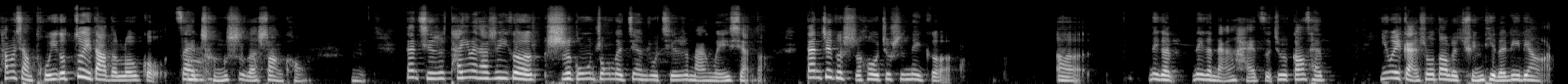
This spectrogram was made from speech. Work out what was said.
他们想涂一个最大的 logo 在嗯。城市的上空，嗯，但其实它因为它是一个施工中的建筑，其实是蛮危险的。但这个时候就是那个，呃，那个那个男孩子，就是刚才因为感受到了群体的力量而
